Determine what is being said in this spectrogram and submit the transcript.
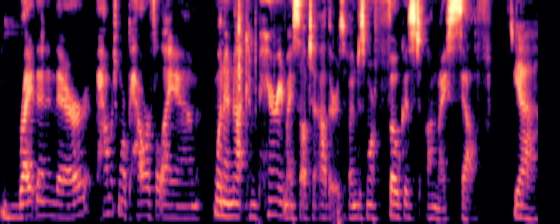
Mm-hmm. right then and there, how much more powerful I am when I'm not comparing myself to others, if I'm just more focused on myself. Yeah,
